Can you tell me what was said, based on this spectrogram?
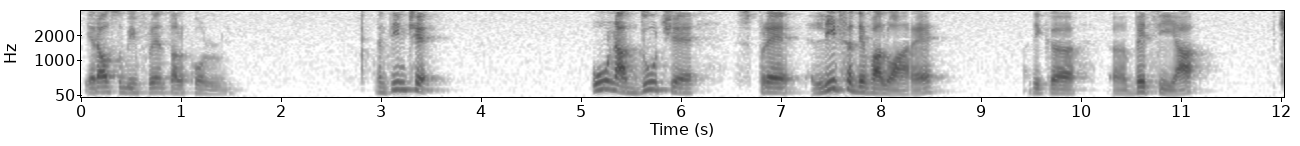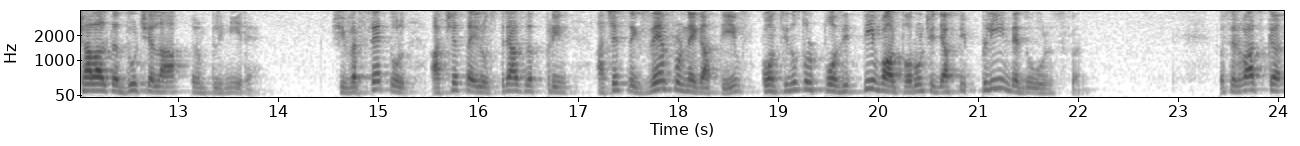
erau sub influența alcoolului. În timp ce una duce spre lipsă de valoare, adică uh, beția, cealaltă duce la împlinire. Și versetul acesta ilustrează prin acest exemplu negativ conținutul pozitiv al poruncii de a fi plin de Duhul Sfânt. Observați că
